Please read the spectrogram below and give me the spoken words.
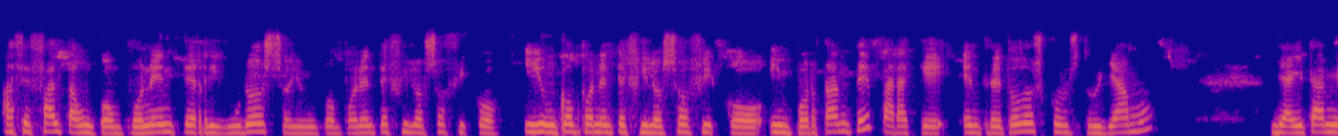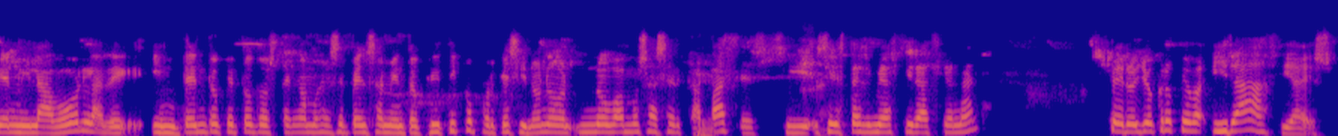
hace falta un componente riguroso y un componente filosófico y un componente filosófico importante para que entre todos construyamos de ahí también mi labor, la de intento que todos tengamos ese pensamiento crítico, porque si no, no vamos a ser capaces, si, si este es mi aspiracional. Pero yo creo que irá hacia eso,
